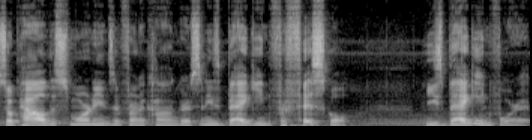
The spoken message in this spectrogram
So Powell this morning's in front of Congress and he's begging for fiscal. He's begging for it.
